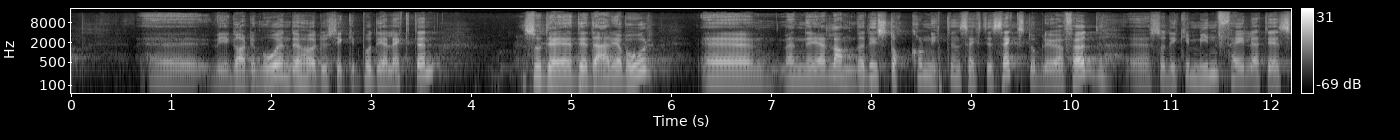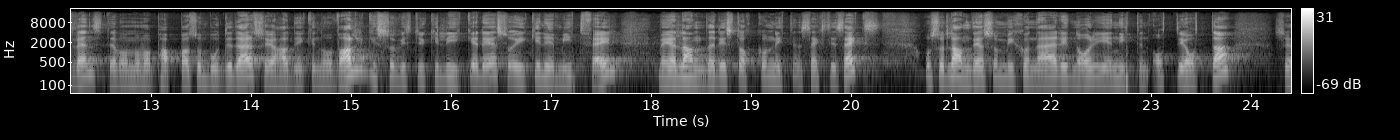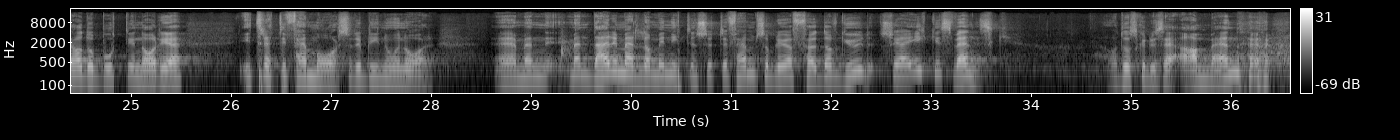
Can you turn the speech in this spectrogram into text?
Eh, ved Gardermoen. Det hör du säkert på dialekten. Så det, det är där jag bor. Eh, men men jag landade i Stockholm 1966. då blev jag född. Eh, så det är inte min fel att jag är svensk. Det var mamma och pappa som bodde där, så jag hade inte något valg. Så om du inte liker det, så är det inte mitt fel. Men jag landade i Stockholm 1966. Och så landade jag som missionär i Norge 1988. Så jag har då bott i Norge i 35 år, så det blir nog en år. Eh, men, men däremellan, i 1975, så blev jag född av Gud, så jag är inte svensk. Och då skal du säga amen.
